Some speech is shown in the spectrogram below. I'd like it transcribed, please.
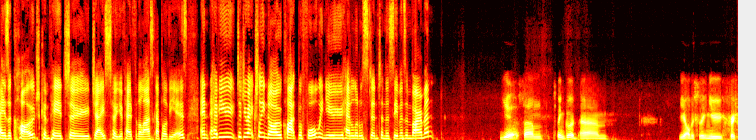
as a coach compared to Jace, who you've had for the last couple of years. And have you did you actually know Clark before when you had a little stint in the sevens environment? Yeah, it's um, it's been good. Um, yeah, obviously new fresh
